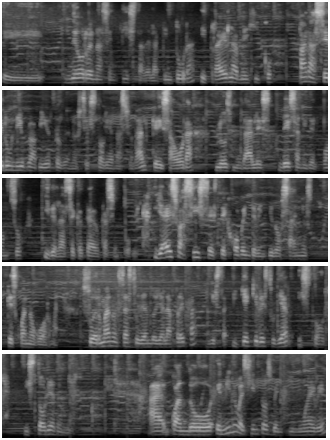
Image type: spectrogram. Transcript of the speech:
eh, neorrenacentista de la pintura y traerla a México para hacer un libro abierto de nuestra historia nacional, que es ahora los murales de San Ildefonso y de la Secretaría de Educación Pública. Y a eso asiste este joven de 22 años, que es Juan O'Gorman. Su hermano está estudiando ya la prepa y, está, ¿y qué quiere estudiar? Historia, historia de México. Ah, cuando en 1929,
